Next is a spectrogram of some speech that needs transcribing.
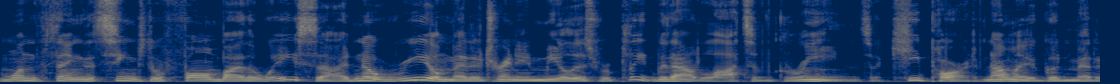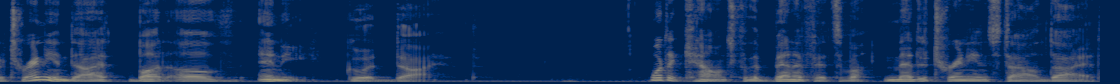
One thing that seems to have fallen by the wayside, no real Mediterranean meal is replete without lots of greens, a key part of not only a good Mediterranean diet, but of any good diet. What accounts for the benefits of a Mediterranean-style diet?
